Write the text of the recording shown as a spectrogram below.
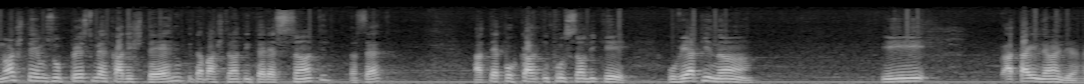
Nós temos o preço do mercado externo, que está bastante interessante, tá certo? até por, em função de que o Vietnã e a Tailândia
